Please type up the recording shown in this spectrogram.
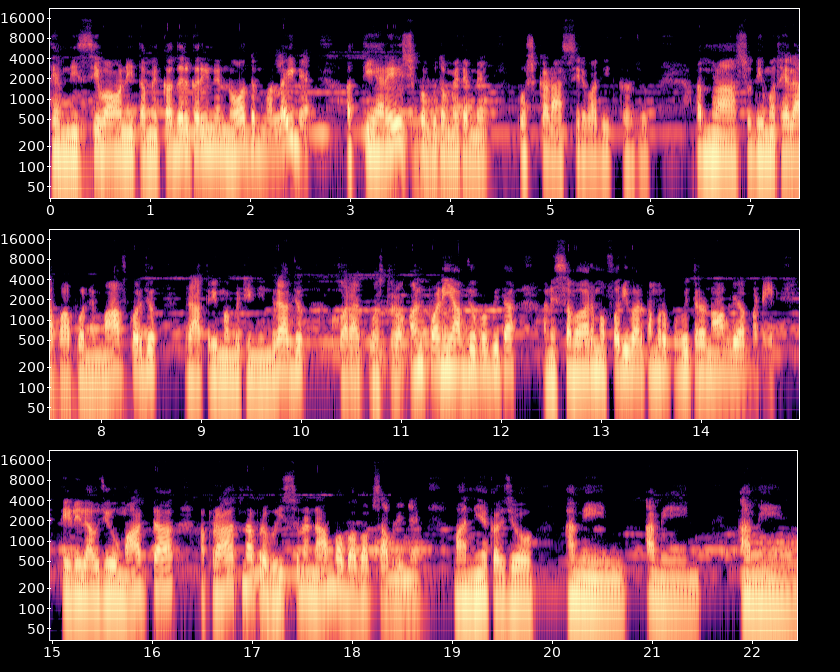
તેમની સેવાઓની તમે કદર કરીને નોંધમાં લઈને અત્યારે જ પ્રભુ તમે તેમને પુષ્કળ આશીર્વાદિત કરજો. હમણાં સુધીમાં થયેલા પાપોને માફ કરજો, રાત્રિમાં મીઠી નિંદ્રા આપજો, ખોરાક, વસ્ત્ર, અન્ન પાણી આપજો પવિતા અને સવારમાં ફરીવાર તમારું પવિત્ર નામ લેવા માટે તેડી લાવજો. એવું માગતા આ પ્રાર્થના પ્રભુ ઈશ્વરના નામમાં બાબા સાંભળીને માન્ય કરજો. આમીન આમીન આમીન.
